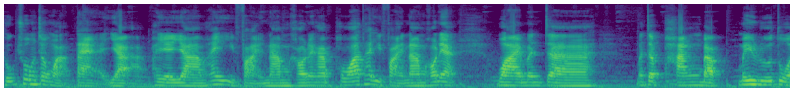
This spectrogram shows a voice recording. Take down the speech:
ทุกช่วงจังหวะ แต่อย่าพยายามให้อีกฝ่ายนำเขานะครับ เพราะว่าถ้าอีกฝ่ายนำเขาเนี่ย Y มันจะ มันจะพังแบบไม่รู้ตัว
